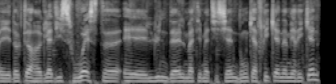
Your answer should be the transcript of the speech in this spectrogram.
Et docteur Gladys West est l'une d'elles, mathématicienne, donc africaine-américaine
